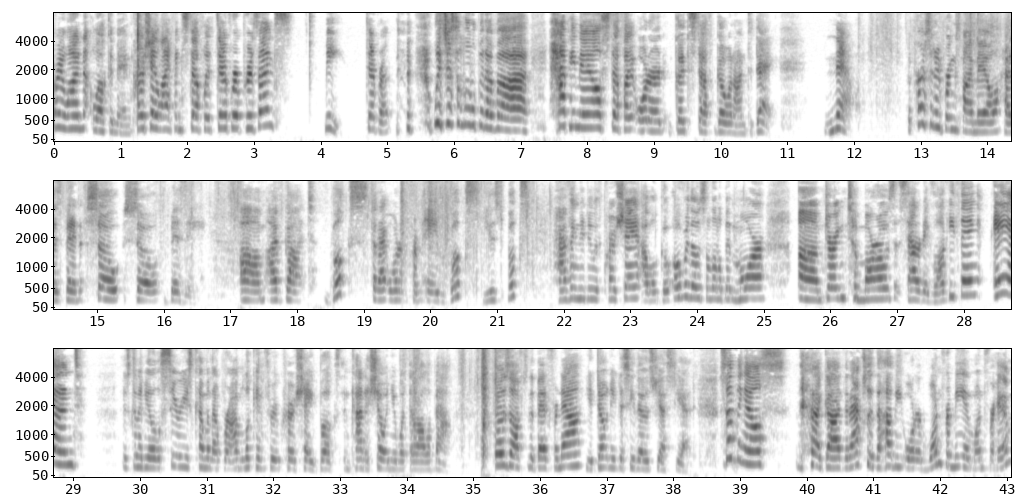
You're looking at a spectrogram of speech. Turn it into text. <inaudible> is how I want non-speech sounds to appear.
everyone, welcome in. Crochet Life and Stuff with Debra presents me, Debra, <laughs> with just a little bit of uh, happy mail stuff I ordered, good stuff going on today. Now, the person who brings my mail has been so, so busy. Um, I've got books that I ordered from Abe Books, used books, having to do with crochet. I will go over those a little bit more um, during tomorrow's Saturday vloggy thing. And there's going to be a little series coming up where I'm looking through crochet books and kind of showing you what they're all about. Those off to the bed for now. You don't need to see those just yet. Something else <laughs> that I got that actually the hubby ordered one for me and one for him.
